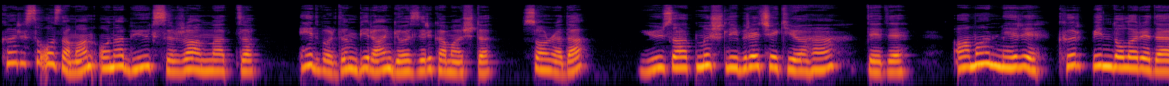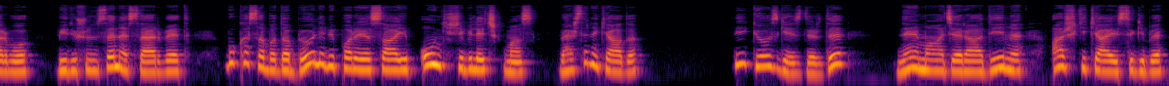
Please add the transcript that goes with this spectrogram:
Karısı o zaman ona büyük sırrı anlattı. Edward'ın bir an gözleri kamaştı. Sonra da ''160 libre çekiyor ha?'' dedi. ''Aman Mary, 40 bin dolar eder bu. Bir düşünsene servet. Bu kasabada böyle bir paraya sahip 10 kişi bile çıkmaz. Versene kağıdı.'' Bir göz gezdirdi. Ne macera değil mi? Aşk hikayesi gibi.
